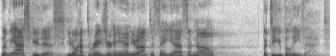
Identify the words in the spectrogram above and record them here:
Let me ask you this. You don't have to raise your hand, you don't have to say yes or no, but do you believe that?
